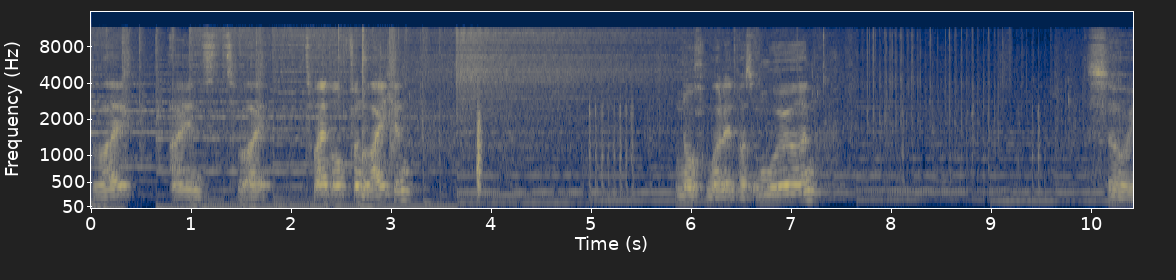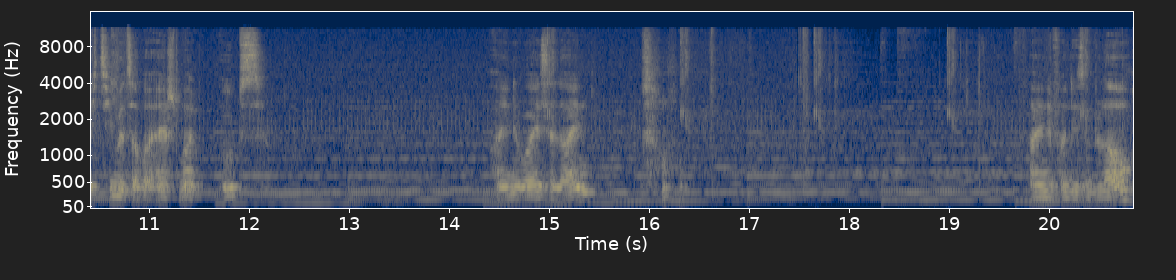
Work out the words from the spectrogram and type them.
2, 1, 2, zwei Tropfen reichen. Noch mal etwas umrühren. So, ich ziehe jetzt aber erstmal, ups, eine weiße Lein. eine von diesem Blau.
